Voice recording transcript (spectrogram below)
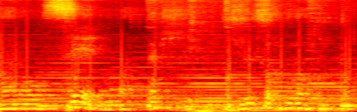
あの生収束のヒッ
